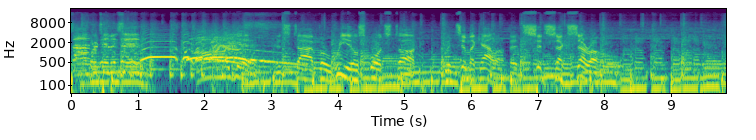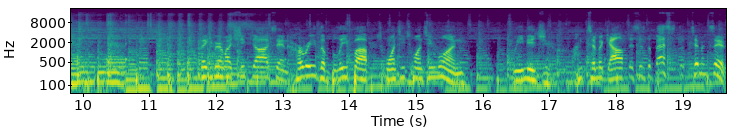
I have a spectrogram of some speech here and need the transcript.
Time for Tim and Sid. Oh, yeah. It's time for real sports talk with Tim Micallef and Sid Seixeiro. Thank you very much, Sheepdogs, and hurry the bleep up 2021. We need you. I'm Tim Micallef. This is the best of Tim and Sid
